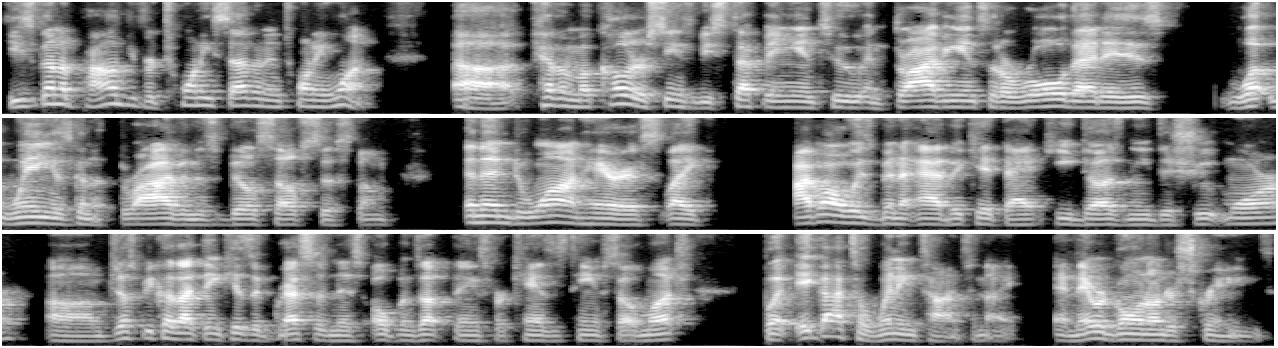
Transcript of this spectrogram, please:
he's going to pound you for 27 and 21. Uh, Kevin McCullar seems to be stepping into and thriving into the role that is what wing is going to thrive in this Bill Self system. And then Dajuan Harris, like I've always been an advocate that he does need to shoot more, um, just because I think his aggressiveness opens up things for Kansas teams so much. But it got to winning time tonight, and they were going under screens,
